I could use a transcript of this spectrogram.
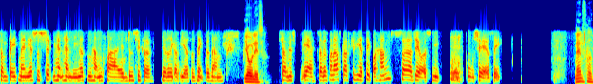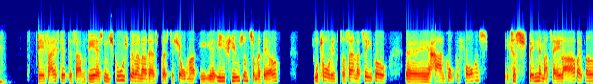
Tom Bateman. Jeg synes simpelthen, han ligner sådan ham fra øh, Lucifer. Jeg ved ikke, om I også har tænkt det samme. Jo, lidt. Så hvis, ja, så hvis man også godt kan lide at se på ham, så er det også en god serie at se. Manfred? Det er faktisk lidt det samme. Det er sådan skuespillerne og deres præstationer i, i Fusion, som er Dell. Utroligt interessant at se på. Øh, har en god performance. Ikke så spændende materiale at arbejde med.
